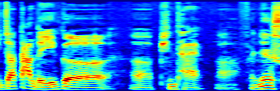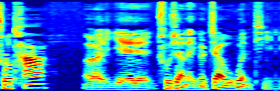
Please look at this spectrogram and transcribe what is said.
比较大的一个呃平台啊，反正说它呃也出现了一个债务问题。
